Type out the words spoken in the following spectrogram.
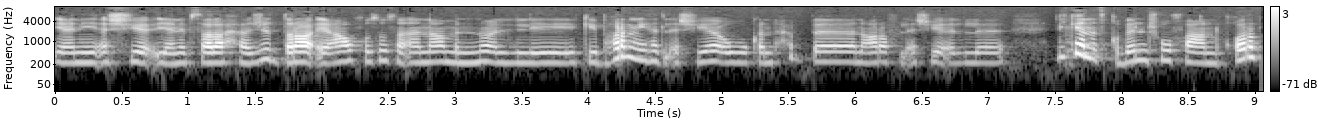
يعني أشياء يعني بصراحة جد رائعة وخصوصا أنا من النوع اللي كيبهرني هاد الأشياء وكنحب نعرف الأشياء اللي كانت قبل نشوفها عن قرب.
